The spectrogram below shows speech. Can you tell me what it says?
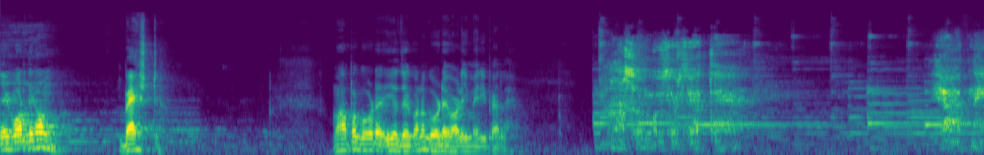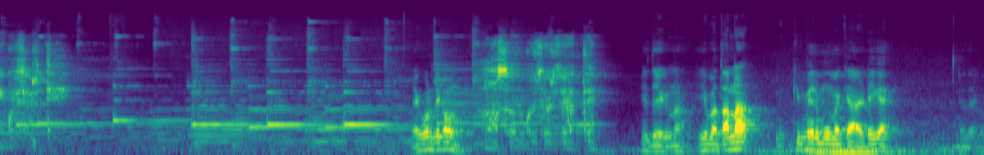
एक और दिखाऊँ? बेस्ट वहाँ पर घोड़े, ये देखो ना, घोड़े वाली मेरी पहले। एक और दिखाऊँ? मौसम गुजर जाते। ये देखना ये बताना कि मेरे मुँह में क्या है ठीक है? ये देखो।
